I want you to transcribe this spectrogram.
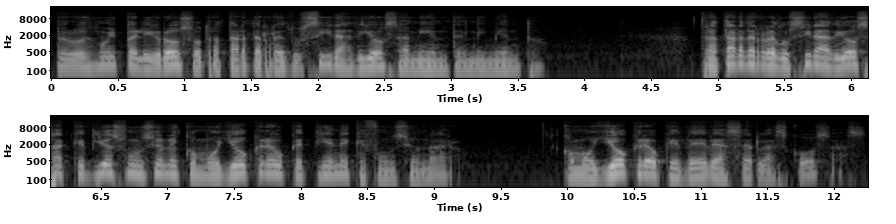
pero es muy peligroso tratar de reducir a Dios a mi entendimiento. Tratar de reducir a Dios a que Dios funcione como yo creo que tiene que funcionar, como yo creo que debe hacer las cosas.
